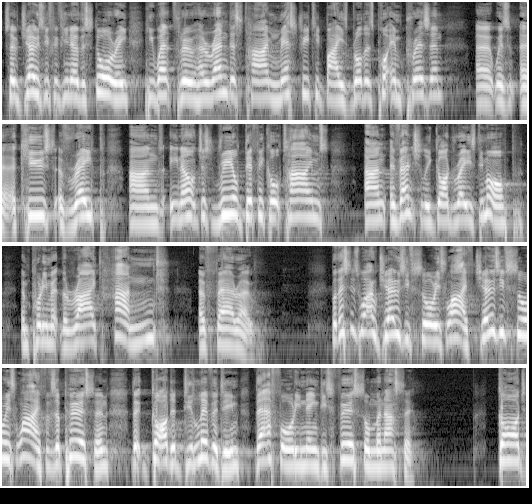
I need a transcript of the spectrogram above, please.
So, Joseph, if you know the story, he went through horrendous time, mistreated by his brothers, put in prison, uh, was uh, accused of rape, and, you know, just real difficult times. And eventually, God raised him up and put him at the right hand of Pharaoh. But this is how Joseph saw his life. Joseph saw his life as a person that God had delivered him, therefore, he named his first son Manasseh. God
